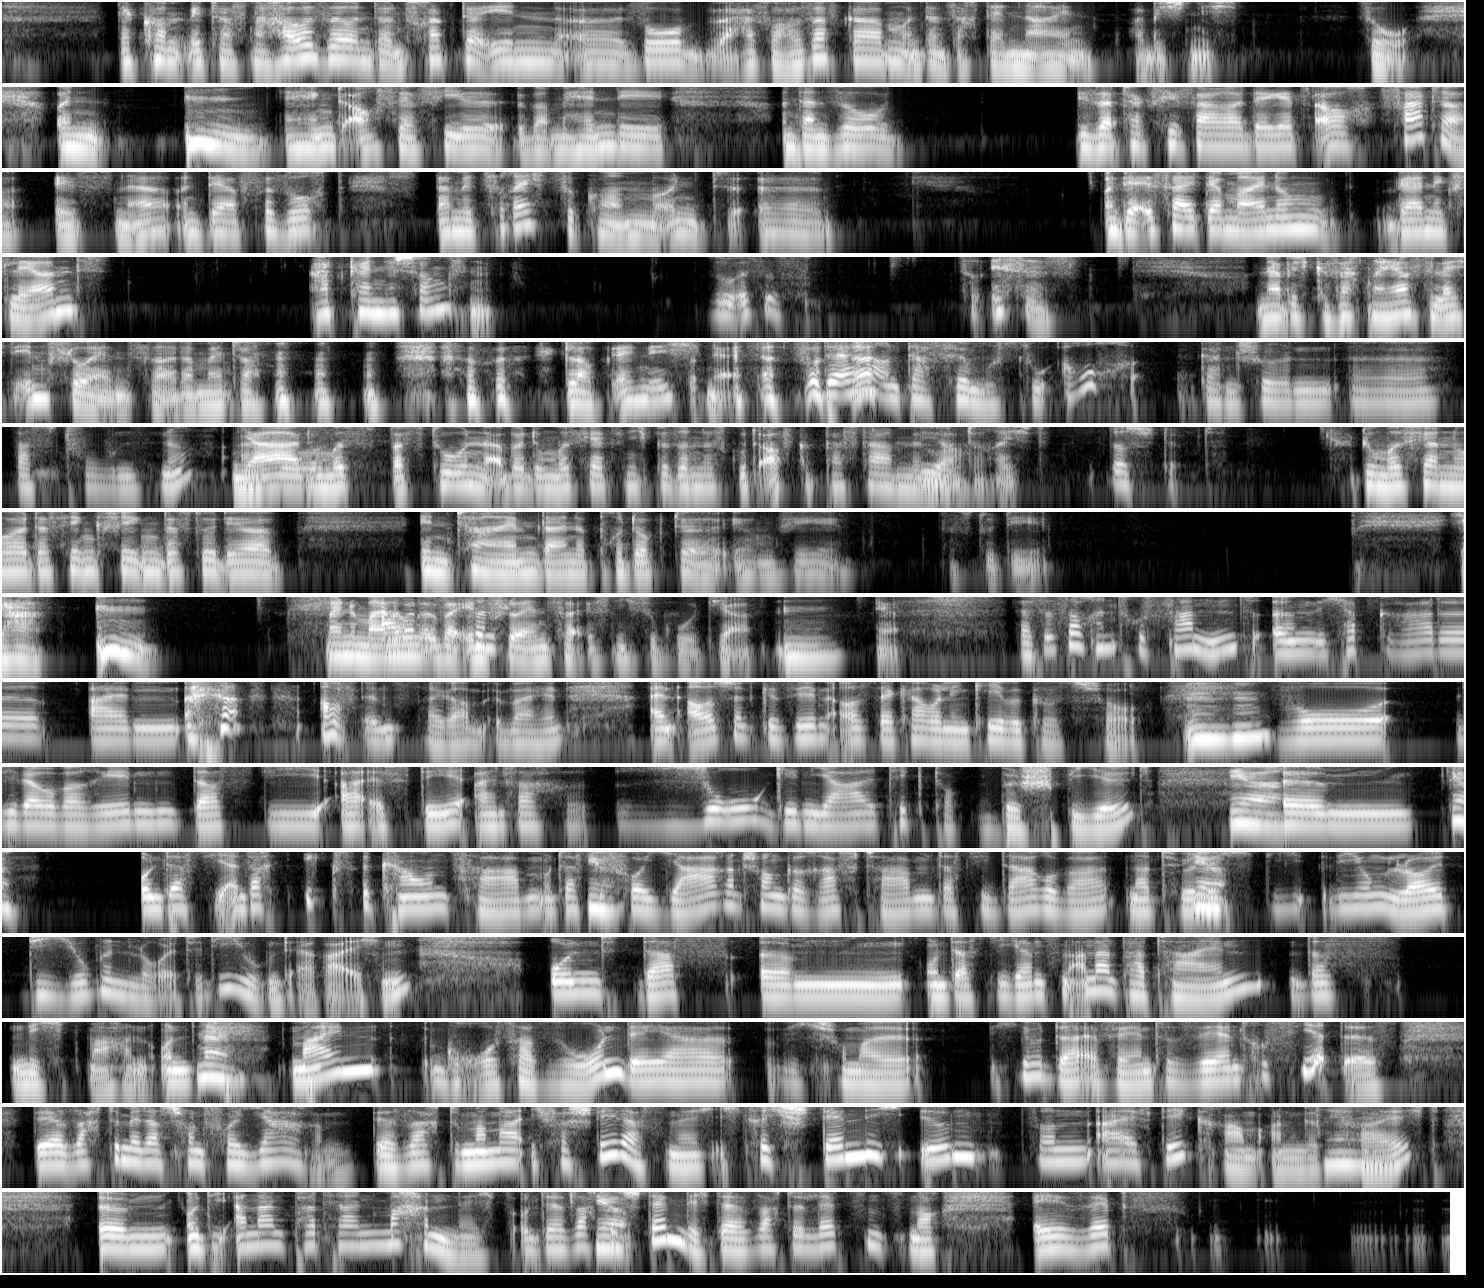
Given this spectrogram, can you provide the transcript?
der kommt mittags nach Hause und dann fragt er ihn äh, so, hast du Hausaufgaben? Und dann sagt er, nein, habe ich nicht. So. Und er hängt auch sehr viel überm Handy und dann so dieser Taxifahrer, der jetzt auch Vater ist, ne, und der versucht, damit zurechtzukommen und äh, und der ist halt der Meinung, wer nichts lernt, hat keine Chancen. So ist es. So ist es. Und habe ich gesagt, naja, vielleicht Influencer. Da meinte er, glaubt er nicht. Ne? Also, ja, und dafür musst du auch ganz schön äh, was tun, ne? Also, ja, du musst was tun, aber du musst jetzt nicht besonders gut aufgepasst haben im ja, Unterricht. Das stimmt. Du musst ja nur das hinkriegen, dass du dir in Time deine Produkte irgendwie, dass du die. Ja, meine Meinung über Influencer ist nicht so gut, ja. Mhm, ja. Das ist auch interessant. Ähm, ich habe gerade einen auf Instagram immerhin einen Ausschnitt gesehen aus der Caroline Kebekus Show, mhm. wo die darüber reden, dass die AfD einfach so genial TikTok bespielt. Ja. Ähm, ja. Und dass die einfach x Accounts haben und dass ja. die vor Jahren schon gerafft haben, dass die darüber natürlich ja. die, die jungen Leute, die jungen Leute, die Jugend erreichen und dass ähm, und dass die ganzen anderen Parteien das nicht machen. Und Nein. mein großer Sohn, der ja, wie ich schon mal hier und da erwähnte, sehr interessiert ist, der sagte mir das schon vor Jahren. Der sagte, Mama, ich verstehe das nicht. Ich krieg ständig irgendeinen so AfD-Kram angezeigt. Ja. Ähm, und die anderen Parteien machen nichts. Und der sagt ja. es ständig. Der sagte letztens noch, ey, selbst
